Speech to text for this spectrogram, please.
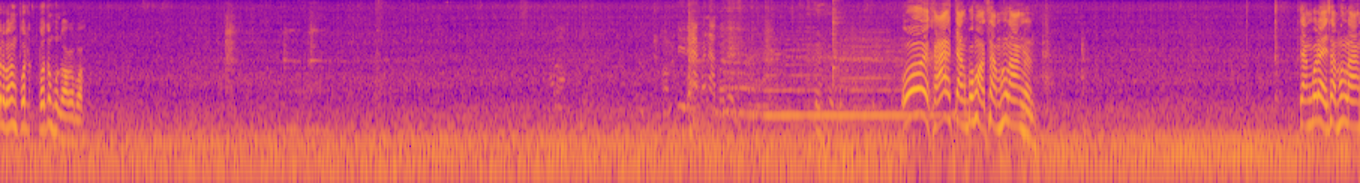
ดบ่ต้องบดบดต้องผุนออกกันบ่ผมดีแน่ขนาดเลยโอ้ยขาจังบ่หอดซ้ำข้างล่างนั่นจังบ่ได้ซ้ำข้างล่าง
